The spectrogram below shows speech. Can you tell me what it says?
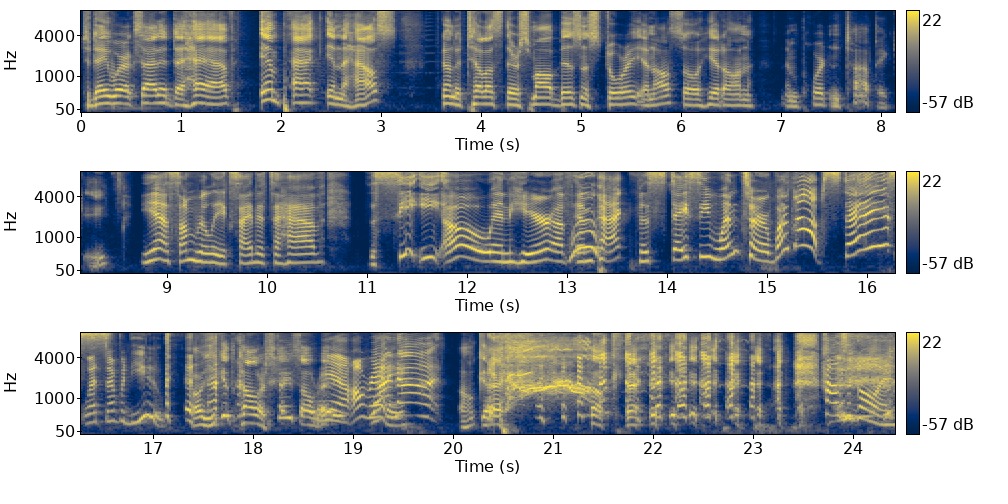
Today, we're excited to have Impact in the house. Going to tell us their small business story and also hit on an important topic. E. Yes, I'm really excited to have the CEO in here of Woo! Impact, Miss Stacy Winter. What up, Stace? What's up with you? oh, you get to call her Stace already? Yeah, already. Why not? Okay. okay. How's it going?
